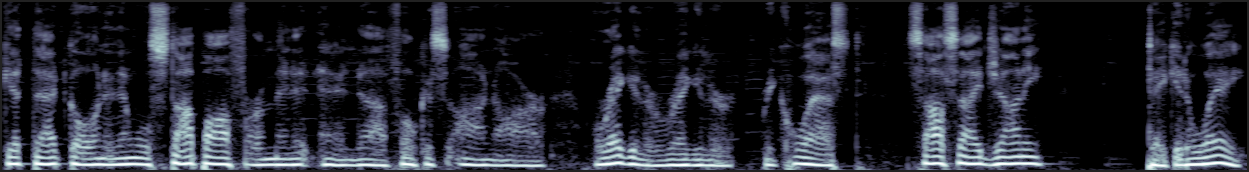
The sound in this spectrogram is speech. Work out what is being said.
Get that going, and then we'll stop off for a minute and uh, focus on our regular regular request. Southside Johnny, take it away.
